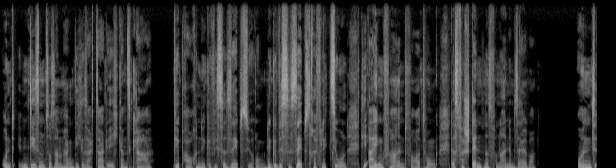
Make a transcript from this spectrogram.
Und in diesem Zusammenhang, wie gesagt, sage ich ganz klar, wir brauchen eine gewisse Selbstführung, eine gewisse Selbstreflexion, die Eigenverantwortung, das Verständnis von einem selber. Und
